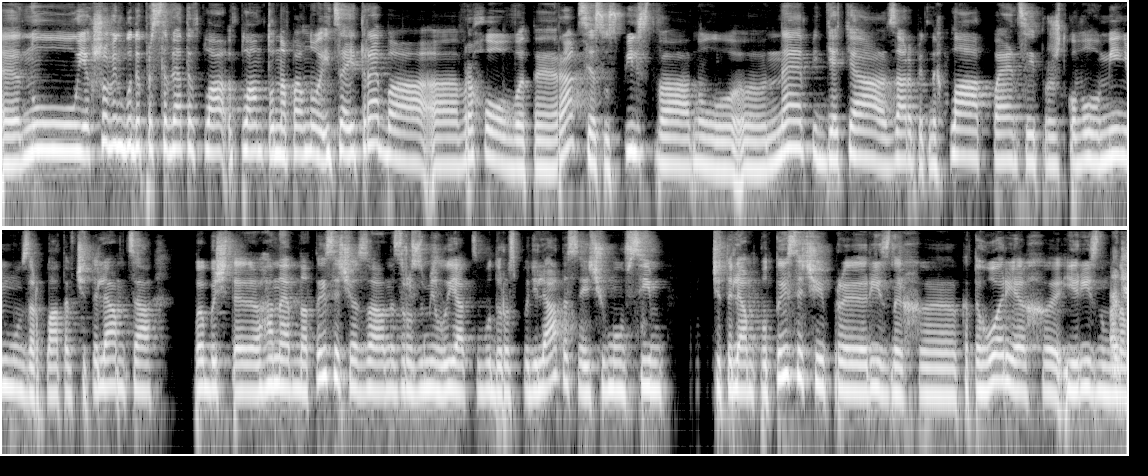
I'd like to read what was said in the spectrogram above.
Е, Ну, якщо він буде представляти в пла- план, то напевно і це і треба е, враховувати. Реакція суспільства, ну е, не підняття заробітних плат, пенсій, прожиткового мінімуму, зарплати вчителям. Ця вибачте, ганебна тисяча за незрозуміло, як це буде розподілятися і чому всім вчителям по тисячі при різних категоріях і різному А чому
